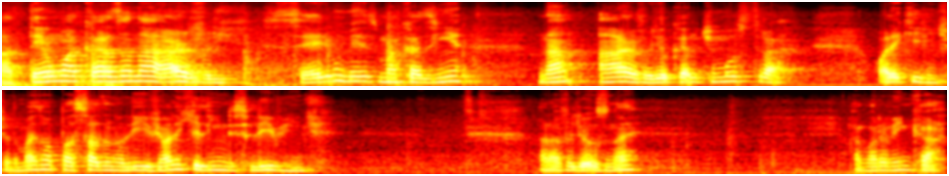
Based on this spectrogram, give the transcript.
até uma casa na árvore. Sério mesmo, uma casinha na árvore. Eu quero te mostrar. Olha aqui, gente, mais uma passada no livro. Olha que lindo esse livro, gente. Maravilhoso, né? Agora vem cá,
